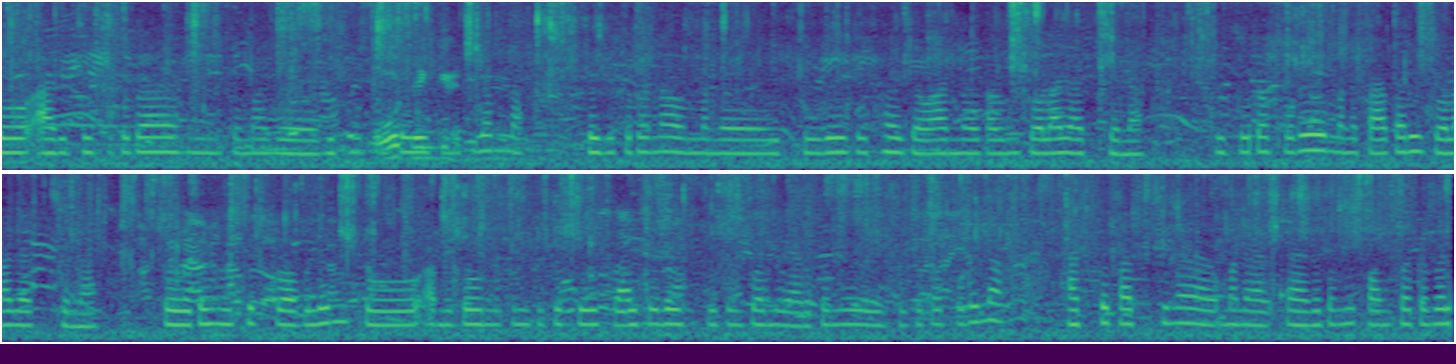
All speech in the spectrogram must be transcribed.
তো আর যে জুতোটা তোমার গেছিলাম না সেই জুতোটা না মানে ট্যুরে কোথায় যাওয়ার নয় কারণ চলা যাচ্ছে না। জুতোটা পরে মানে তাড়াতাড়ি চলা যাচ্ছে না। তো এটাই হচ্ছে প্রবলেম তো আমি তো নতুন জুতো পেয়ে চলে চলে এসেছি, কিন্তু আমি একদমই এই জুতোটা পরে না, হাঁটতে পারছি না মানে এক- একদমই কমফর্টেবল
